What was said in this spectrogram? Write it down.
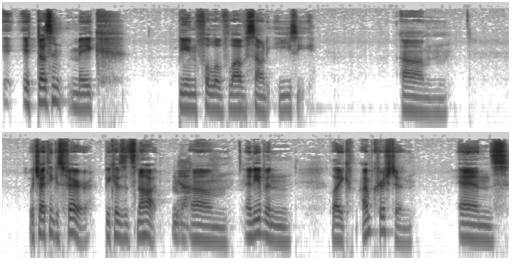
it, it doesn't make being full of love sound easy. Um which I think is fair because it's not. Yeah. Um and even like I'm Christian and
